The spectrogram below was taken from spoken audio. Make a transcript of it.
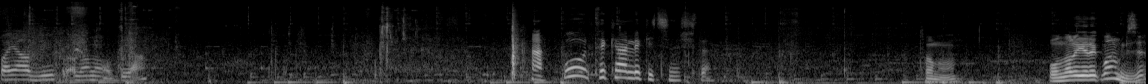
Bayağı büyük alan oldu ya. Heh, bu tekerlek için işte. Tamam. Onlara gerek var mı bize?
